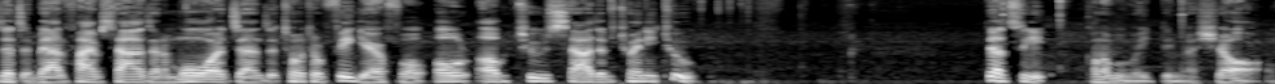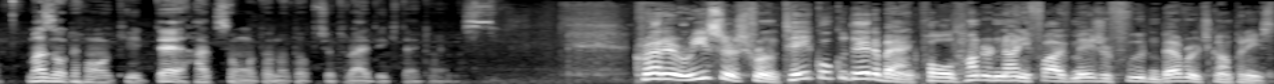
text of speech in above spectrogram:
That's about 5,000 more than the total figure for all of 2022. では次、 この部分行ってみましょう。まずお手本を聞いて発音音の特徴を捉えていきたいと思います。 Credit research firm Teikoku Databank polled 195 major food and beverage companies.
